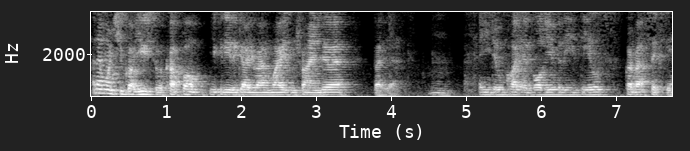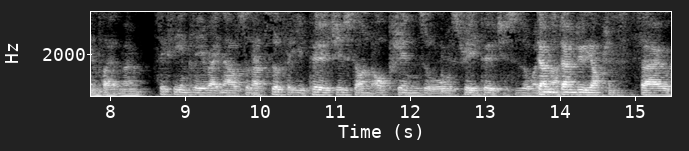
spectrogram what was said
And then once you've got used to a couple, you can either go your own ways and try and do it. But yeah, Mm. And you're doing quite a volume of these deals. got about 60 in play at the moment. 60 in play right now, so that's stuff that you purchased on options or straight purchases or whatever. Don't don't do the options. So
